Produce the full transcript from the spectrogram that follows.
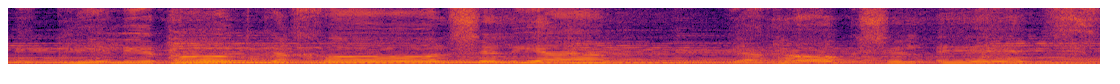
מבלי לראות כחול של ים, ירוק של עץ.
